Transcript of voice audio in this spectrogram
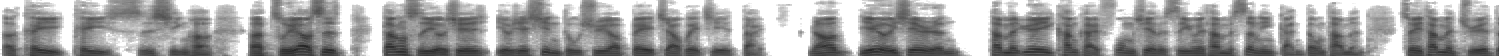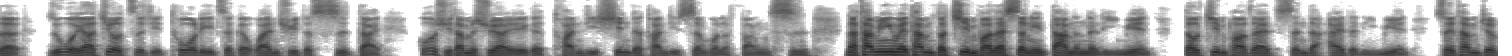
呃可以可以实行哈啊，主要是当时有些有些信徒需要被教会接待，然后也有一些人。他们愿意慷慨奉献的是，因为他们圣灵感动他们，所以他们觉得，如果要救自己脱离这个弯曲的世代，或许他们需要有一个团体新的团体生活的方式。那他们因为他们都浸泡在圣灵大能的里面，都浸泡在神的爱的里面，所以他们就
